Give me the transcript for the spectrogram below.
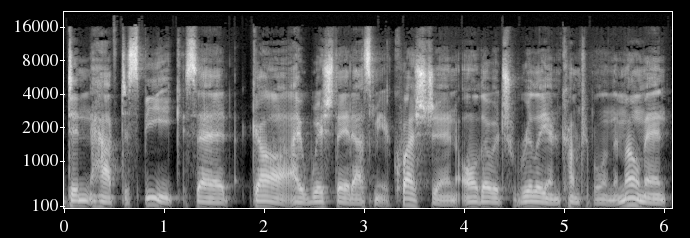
didn't have to speak said, God, I wish they had asked me a question, although it's really uncomfortable in the moment.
